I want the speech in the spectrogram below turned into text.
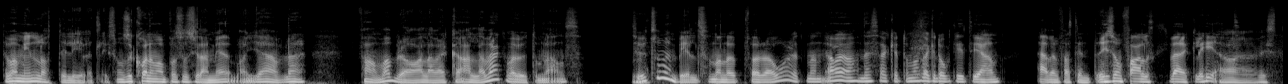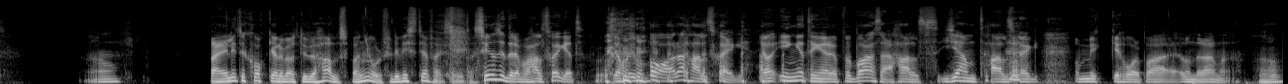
det var min lott i livet. Liksom. Och så kollar man på sociala medier, bara jävlar, fan vad bra alla verkar, alla verkar vara utomlands. Ser ut som en bild som de la upp förra året, men ja, ja, det är säkert, de har säkert åkt dit igen. Även fast det inte, det är som falsk verklighet. Ja, ja, visst. Ja. Jag är lite chockad över att du är halvspanjor, för det visste jag faktiskt inte. Syns inte det på halsskägget? Jag har ju bara halsskägg. Jag har ingenting här uppe, bara så här hals, jämnt halsskägg och mycket hår på underarmarna. Ja.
